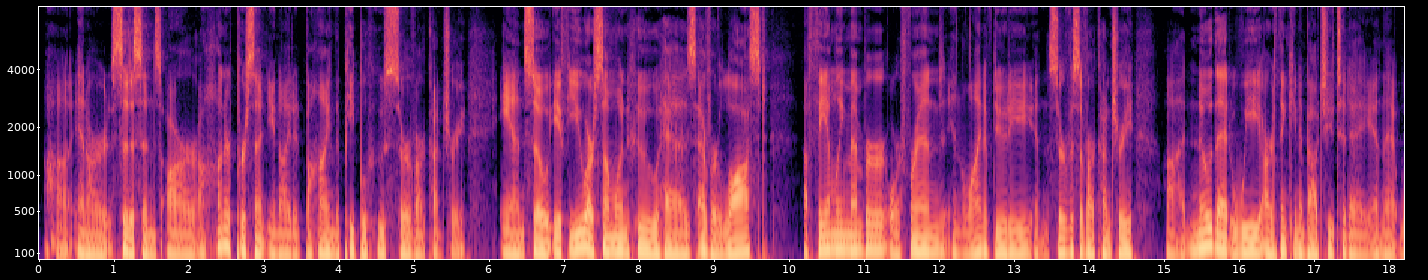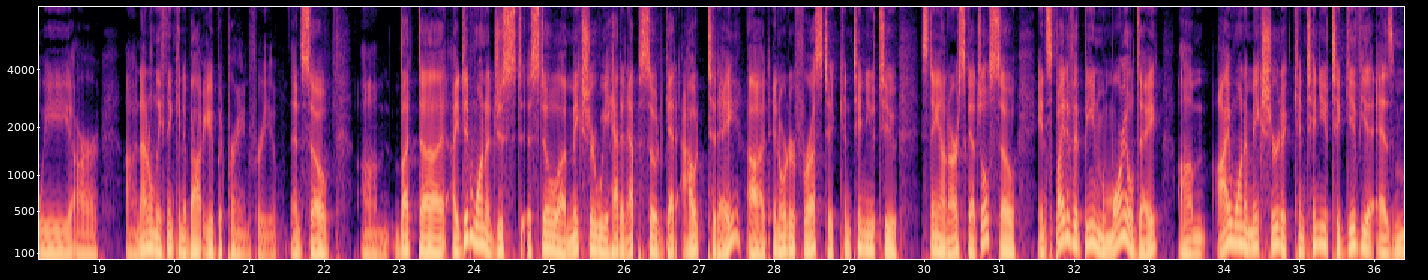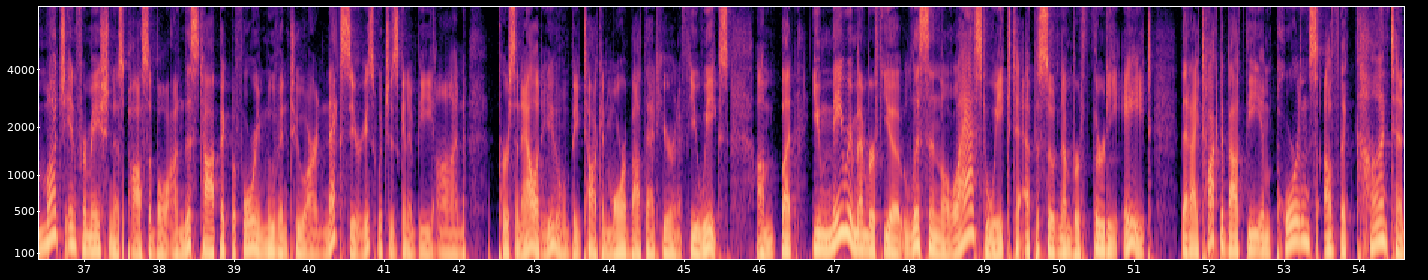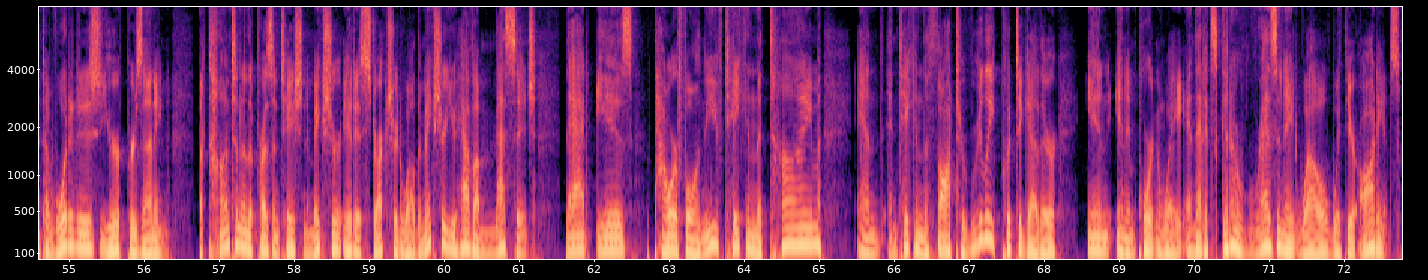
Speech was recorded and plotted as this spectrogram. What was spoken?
uh, and our citizens are 100% united behind the people who serve our country. And so, if you are someone who has ever lost a family member or friend in the line of duty in the service of our country, uh, know that we are thinking about you today and that we are uh, not only thinking about you, but praying for you. And so, um, but uh, I did want to just still uh, make sure we had an episode get out today uh, in order for us to continue to stay on our schedule. So, in spite of it being Memorial Day, um, I want to make sure to continue to give you as much information as possible on this topic before we move into our next series, which is going to be on personality. We'll be talking more about that here in a few weeks. Um, but you may remember if you listened last week to episode number 38 that I talked about the importance of the content of what it is you're presenting the content of the presentation to make sure it is structured well, to make sure you have a message that is powerful and you've taken the time and and taken the thought to really put together in an important way and that it's going to resonate well with your audience.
